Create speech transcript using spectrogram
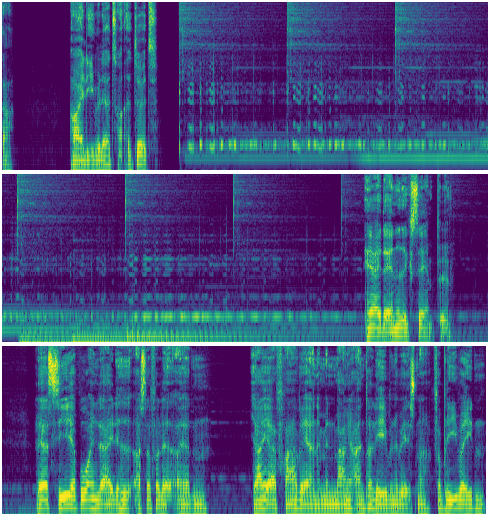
der, og alligevel er træet dødt. Her er et andet eksempel. Lad os sige, at jeg bor i en lejlighed, og så forlader jeg den. Jeg er fraværende, men mange andre levende væsener forbliver i den.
